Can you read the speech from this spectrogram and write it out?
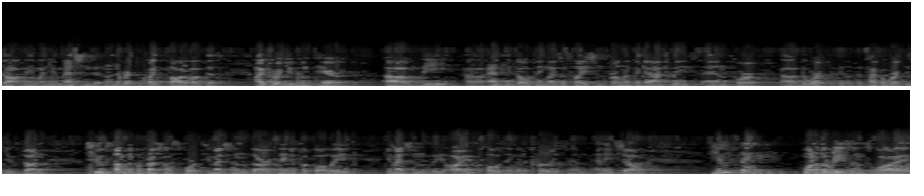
got me when you mentioned it. I never quite thought about this. I've heard you compare uh, the uh, anti-doping legislation for Olympic athletes and for uh, the work, the type of work that you've done to some of the professional sports. You mentioned our Canadian Football League. You mentioned the eye closing that occurs in NHL. Do you think one of the reasons why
